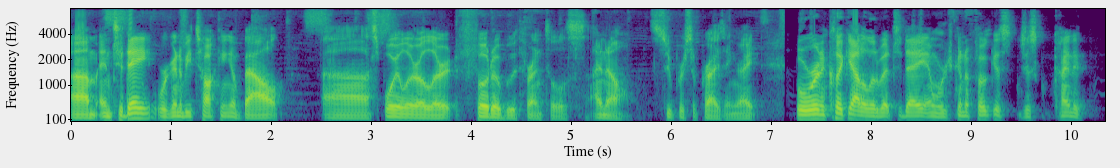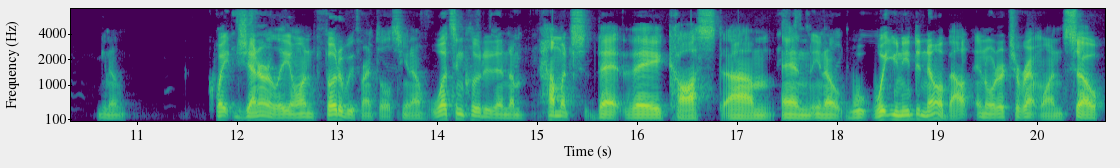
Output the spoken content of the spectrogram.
Um, and today we're going to be talking about, uh, spoiler alert, photo booth rentals. I know, super surprising, right? But we're going to click out a little bit today and we're going to focus just kind of, you know, quite generally on photo booth rentals. You know, what's included in them, how much that they cost, um, and you know w- what you need to know about in order to rent one. So,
